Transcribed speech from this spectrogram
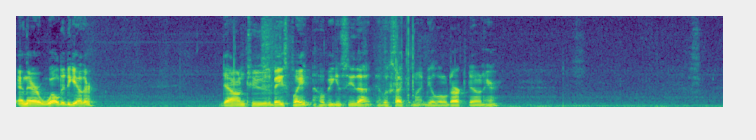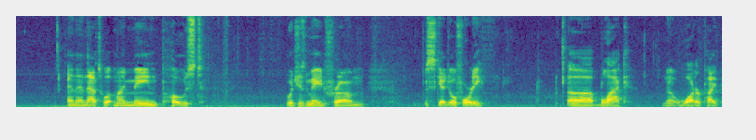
and they're welded together down to the base plate. I hope you can see that. It looks like it might be a little dark down here. And then that's what my main post, which is made from Schedule 40 uh, black water pipe.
